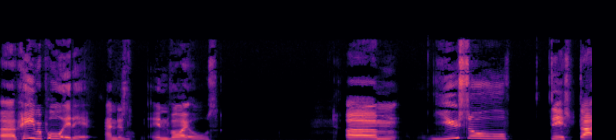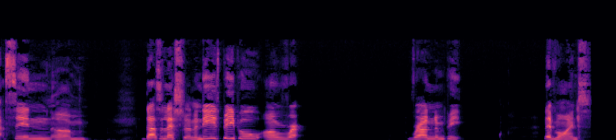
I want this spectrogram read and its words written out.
Uh, he reported it and is in vitals. Um, you saw this. That's in um, that's Leicester, and these people are ra- random people. Never mind.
